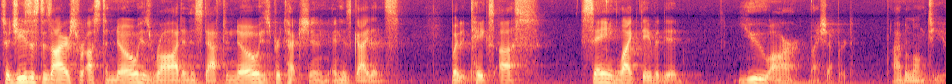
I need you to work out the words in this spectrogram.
So Jesus desires for us to know his rod and his staff, to know his protection and his guidance. But it takes us saying, like David did, You are my shepherd. I belong to you.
